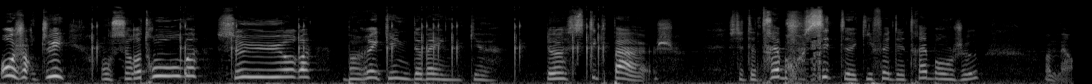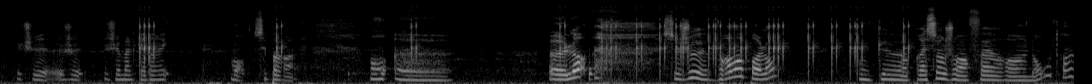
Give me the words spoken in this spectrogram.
Aujourd'hui, on se retrouve sur Breaking the Bank de Stickpage. C'est un très bon site qui fait de très bons jeux. Oh merde, j'ai mal cadré. Bon, c'est pas grave. Bon, euh, euh, là, ce jeu est vraiment pas long. Donc euh, après ça, je vais en faire un autre. Hein.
